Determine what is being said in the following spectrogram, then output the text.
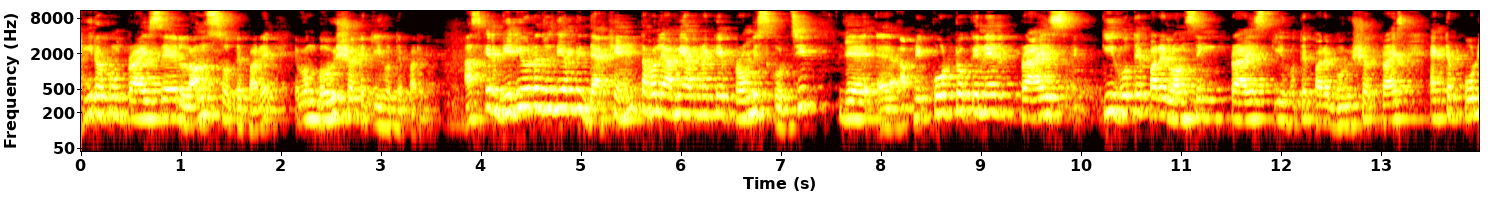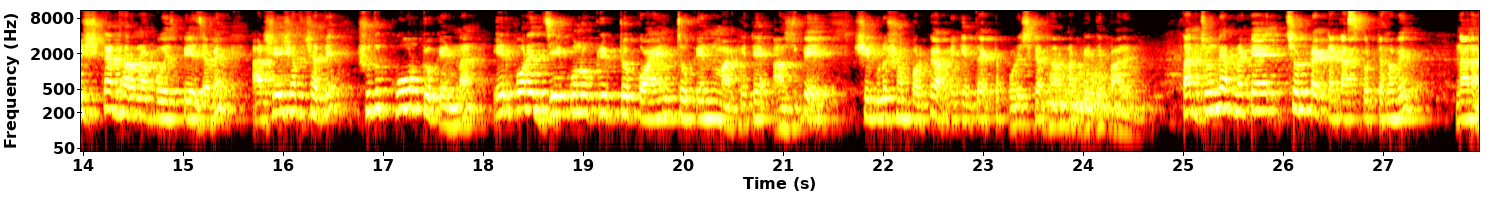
কী রকম প্রাইসে লঞ্চ হতে পারে এবং ভবিষ্যতে কি হতে পারে। আজকের ভিডিওটা যদি আপনি দেখেন, তাহলে আমি আপনাকে প্রমিস করছি যে আপনি কোড টোকেনের প্রাইস কি হতে পারে লঞ্চিং প্রাইস কি হতে পারে, ভবিষ্যৎ প্রাইস একটা পরিষ্কার ধারণা পেয়ে যাবেন। আর সেই সাথে সাথে শুধু কোর টোকেন না, এরপরে যে কোনো ক্রিপ্টো কয়েন টোকেন মার্কেটে আসবে, সেগুলো সম্পর্কে আপনি কিন্তু একটা পরিষ্কার ধারণা পেতে পারেন। তার জন্য আপনাকে ছোট্ট একটা কাজ করতে হবে। না না,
